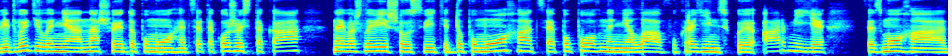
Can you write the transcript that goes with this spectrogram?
від виділення нашої допомоги. Це також ось така найважливіша у світі допомога, це поповнення лав української армії. Це змога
